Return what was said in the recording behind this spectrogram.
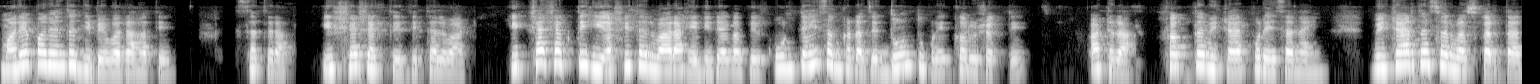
मरेपर्यंत जिभेवर राहते. सतरा. इच्छाशक्तीची तलवार. इच्छाशक्ती ही अशी तलवार आहे जी जगातील कोणत्याही संकटाचे दोन तुकडे करू शकते. अठरा. फक्त विचार पुरेसा नाही. विचार तर सर्वच करतात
